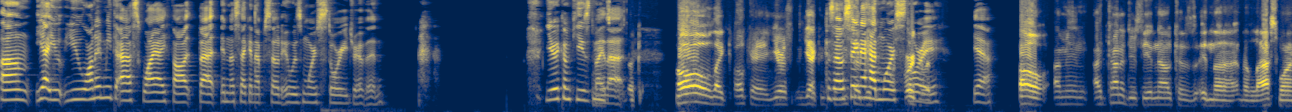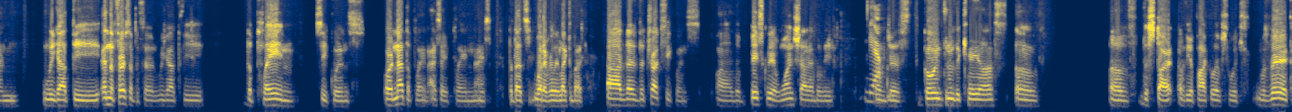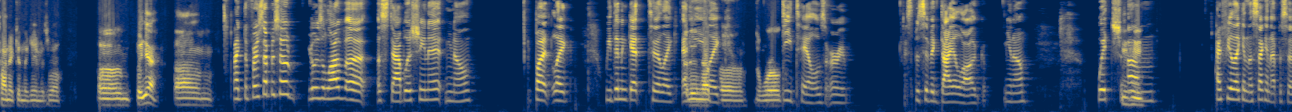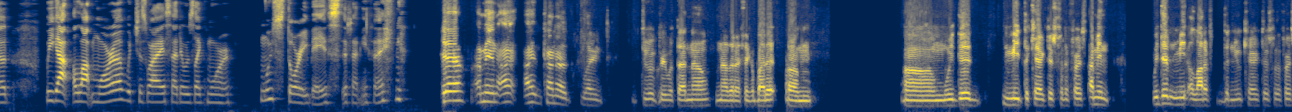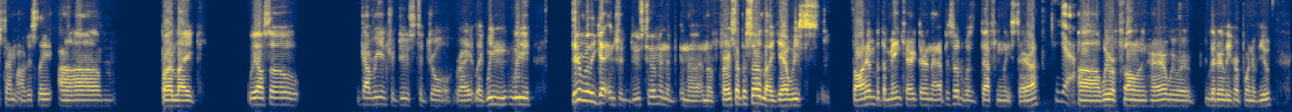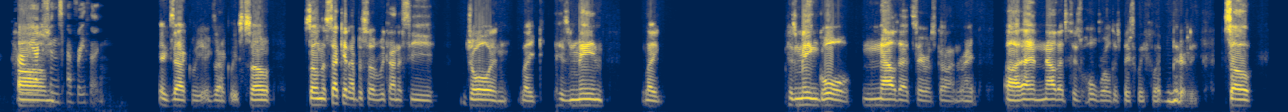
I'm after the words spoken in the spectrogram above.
Um, yeah, you you wanted me to ask why I thought that in the second episode it was more story driven. you were confused by that okay. Oh, like okay, you're yeah. because I was saying it had more story. Yeah. Oh, I mean, I kind of do see it now because in the in the last one we got the in the first episode we got the the plane sequence or not the plane. I say plane, nice, but that's what I really liked about it. Uh, the the truck sequence. Uh, the basically a one shot, I believe, Yeah. of just going through the chaos of of the start of the apocalypse, which was very iconic in the game as well. Um, but yeah, um, like the first episode it was a lot of uh establishing it you know but like we didn't get to like any have like the, the world. details or specific dialogue you know which Mhm. um i feel like in the second episode we got a lot more of which is why i said it was like more more story based if anything Yeah, I mean, I I kind of like do agree with that now. Now that I think about it, um, um, we did meet the characters for the first. I mean, we did meet a lot of the new characters for the first time, obviously. Um, but like, we also got reintroduced to Joel, right? Like, we we didn't really get introduced to him in the in the in the first episode. Like, yeah, we saw him, but the main character in that episode was definitely Sarah. yeah Uh, we were following her. We were literally her point of view. her um, reactions everything Exactly, exactly. So, so in the second episode, we kind of see Joel and like his main, like his main goal now that Sarah's gone, right? Uh, and now that his whole world is basically flipped, literally. So,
